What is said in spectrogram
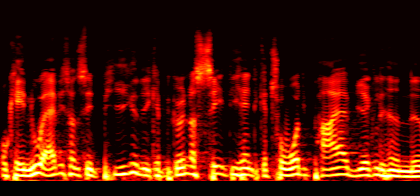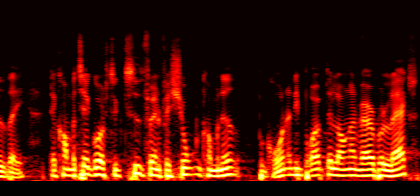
okay, nu er vi sådan set peaked, vi kan begynde at se de her indikatorer, de peger i virkeligheden nedad. Der kommer til at gå et stykke tid, før inflationen kommer ned, på grund af de berømte long and variable lags,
